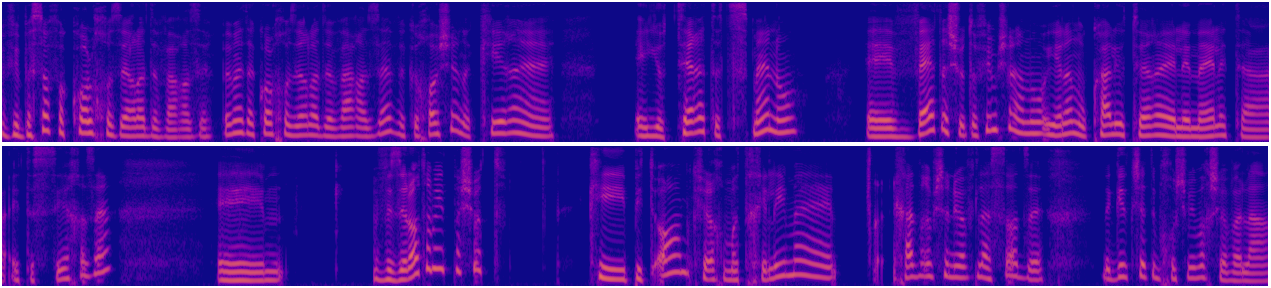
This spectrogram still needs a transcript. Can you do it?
ובסוף הכל חוזר לדבר הזה. באמת, הכל חוזר לדבר הזה, וככל שנכיר אה, אה, יותר את עצמנו ואת השותפים שלנו, יהיה לנו קל יותר לנהל את, ה, את השיח הזה. וזה לא תמיד פשוט, כי פתאום כשאנחנו מתחילים, אחד הדברים שאני אוהבת לעשות זה, נגיד כשאתם חושבים עכשיו על ה...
